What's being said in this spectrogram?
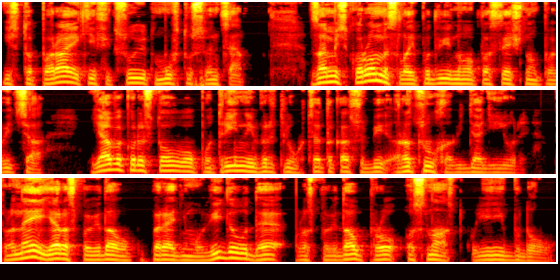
і стопора, які фіксують муфту свинцем. Замість коромисла і подвійного класичного повідця я використовував потрійний вертлюг. Це така собі рацуха від дяді Юри. Про неї я розповідав у попередньому відео, де розповідав про оснастку, її будову.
